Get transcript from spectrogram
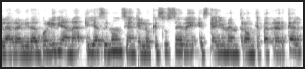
la realidad boliviana, ellas enuncian que lo que sucede es que hay un entronque patriarcal,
